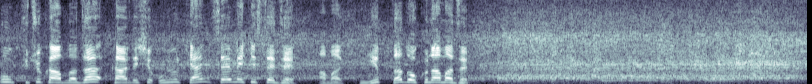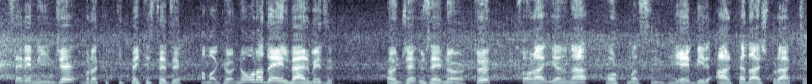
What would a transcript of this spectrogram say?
Bu küçük abla da kardeşi uyurken sevmek istedi ama kıyıp da dokunamadı. Sevemeyince bırakıp gitmek istedi ama gönlü ona da el vermedi. Önce üzerini örttü, sonra yanına korkmasın diye bir arkadaş bıraktı.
